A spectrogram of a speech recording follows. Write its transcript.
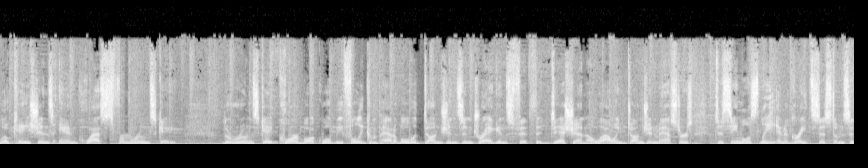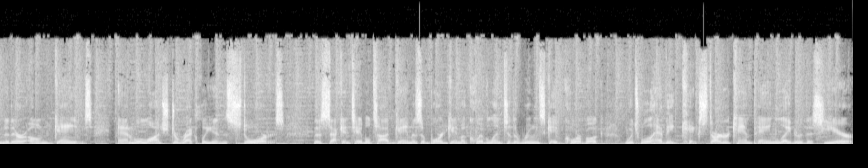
locations, and quests from RuneScape. The RuneScape core book will be fully compatible with Dungeons and Dragons 5th edition, allowing dungeon masters to seamlessly integrate systems into their own games, and will launch directly in stores. The second tabletop game is a board game equivalent to the RuneScape core book, which will have a Kickstarter campaign later this year.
